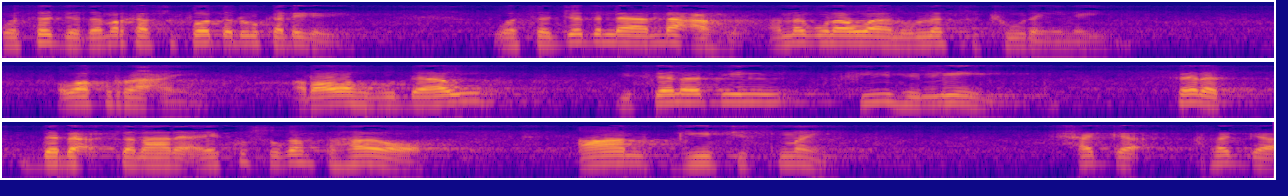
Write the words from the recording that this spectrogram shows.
wasajada markaasu fooda dhulka dhigaya wasajadnaa macahu annaguna waanu la sujuudaynay oo waa ku raacaynay rawaahu abu daawuud bisanadin fiihi liin sanad dabacsanaane ay ku sugan tahay oo aan giijisnayn xagga ragga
